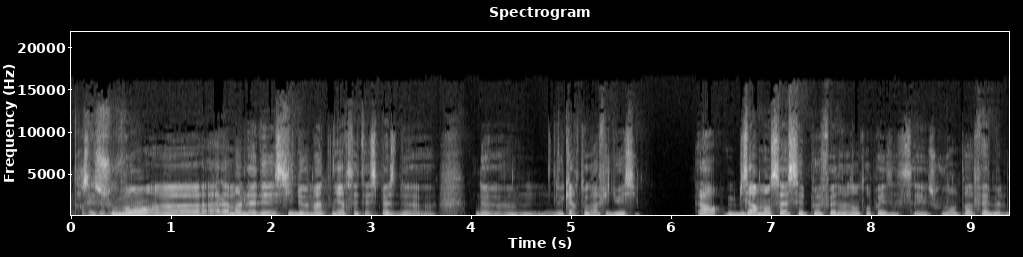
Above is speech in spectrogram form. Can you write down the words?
tra- C'est souvent euh, à la main de la DSI de maintenir cette espèce de, de, de cartographie du SI. Alors, bizarrement, c'est assez peu fait dans les entreprises, c'est souvent pas fait même,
